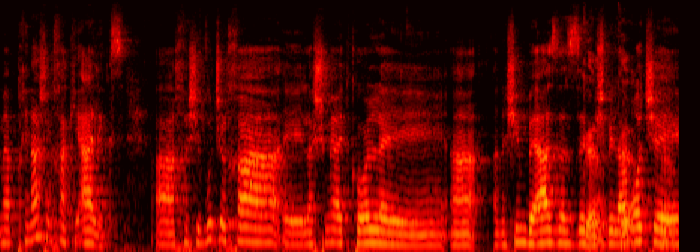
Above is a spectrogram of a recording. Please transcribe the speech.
מהבחינה שלך כאלכס, החשיבות שלך אה, להשמיע את כל אה, האנשים בעזה זה כן, בשביל כן, להראות ש... כן.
